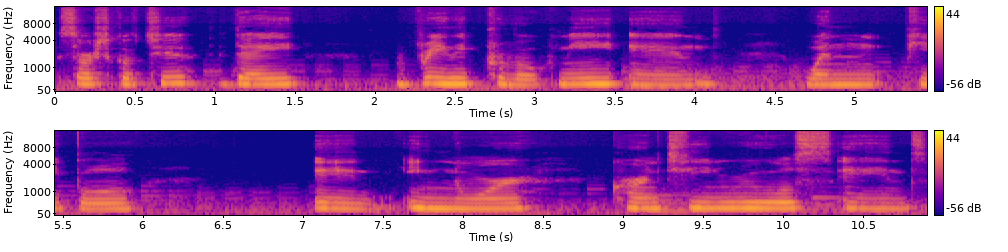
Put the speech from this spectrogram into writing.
SARS-CoV-2, they really provoke me and when people eh, ignore quarantine rules and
